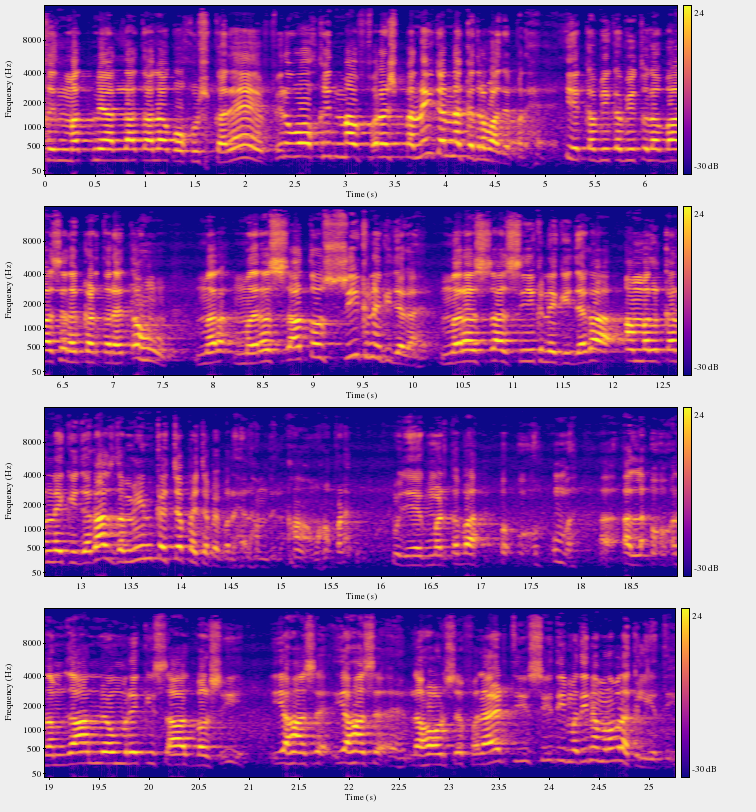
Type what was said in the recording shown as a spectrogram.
खिदमत में अल्लाह ताला को खुश करें फिर वो खिदमत फर्श पर नहीं जन्नत के दरवाजे पर है। ये कभी कभी तलबा से रख करता रहता हूँ। मर, मरसा तो सीखने की जगह है। मरसा सीखने की जगह अमल करने की जगह ज़मीन के चपे चपे पर है। अलहमदिल्ला हाँ वहाँ पढ़े। मुझे एक मरतबा रमज़ान में उम्र की सात बख्शी। यहाँ से यहाँ से लाहौर से फ़्लाइट थी, सीधी मदीना मनवरा के लिए थी।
